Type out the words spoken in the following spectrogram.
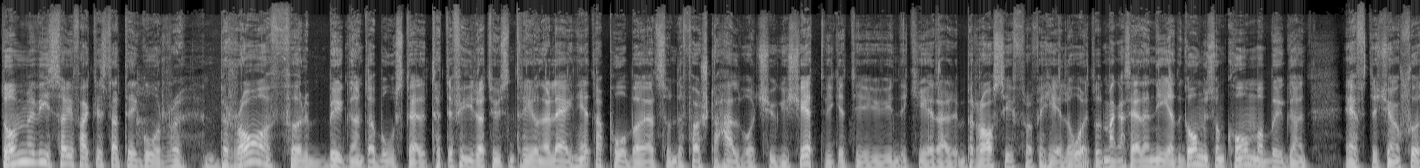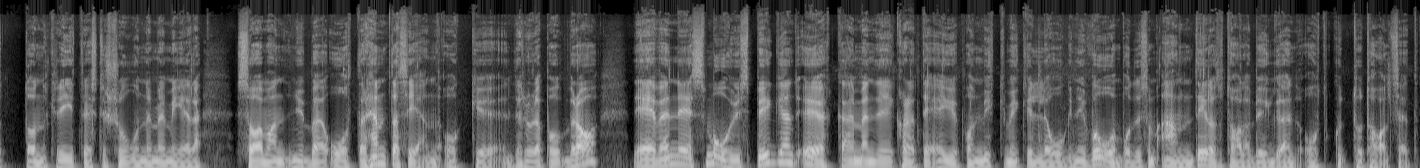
De visar ju faktiskt att det går bra för byggandet av bostäder. 34 300 lägenheter har påbörjats under första halvåret 2021 vilket indikerar bra siffror för hela året. Och man kan säga att den nedgång som kom av byggandet efter 2017, kreditrestriktioner med mera så har man nu börjat återhämta sig igen och eh, det rullar på bra. Även eh, småhusbyggandet ökar men det är klart att det är ju på en mycket, mycket låg nivå både som andel av totala byggandet och totalt sett.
